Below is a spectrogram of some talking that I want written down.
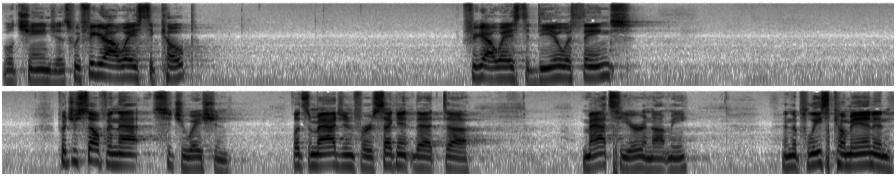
will change us. We figure out ways to cope, figure out ways to deal with things. Put yourself in that situation. Let's imagine for a second that uh, Matt's here and not me. And the police come in and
